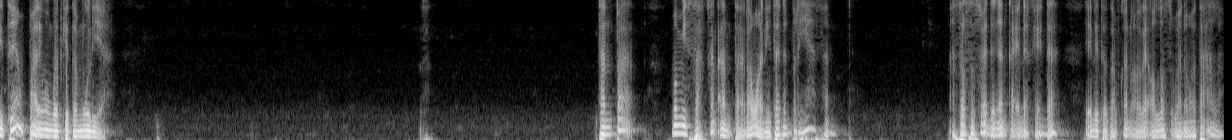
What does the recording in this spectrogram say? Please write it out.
itu yang paling membuat kita mulia tanpa memisahkan antara wanita dan perhiasan. Asal sesuai dengan kaidah-kaidah yang ditetapkan oleh Allah Subhanahu wa taala.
